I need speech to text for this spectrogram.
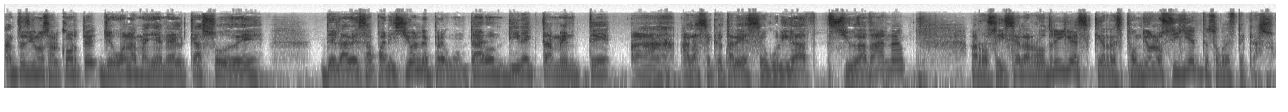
Antes de irnos al corte, llegó a la mañana el caso de, de la desaparición. Le preguntaron directamente a, a la secretaria de Seguridad Ciudadana, a Rosa Rodríguez, que respondió lo siguiente sobre este caso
